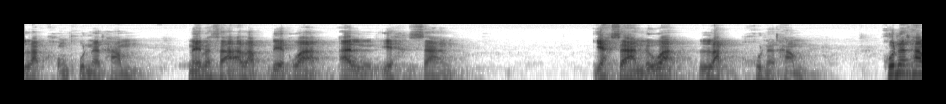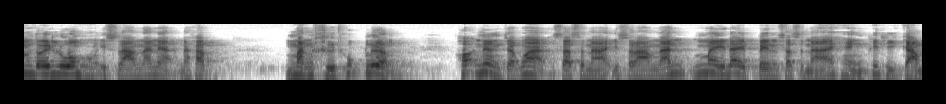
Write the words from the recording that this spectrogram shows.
หลักของคุณธรรม ในภาษาอาหรับเรียกว่าอัลอิฮซานอิฮซานหรือว่าหลักคุณธรรม คุณธรรมโดยรวมของอิสลามนั้นเนี่ยนะครับ มันคือทุกเรื่อง เพราะเนื่องจากว่าศาสนาอิสลามนั้นไม่ได้เป็นศาสนาแห่งพิธีกรรม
